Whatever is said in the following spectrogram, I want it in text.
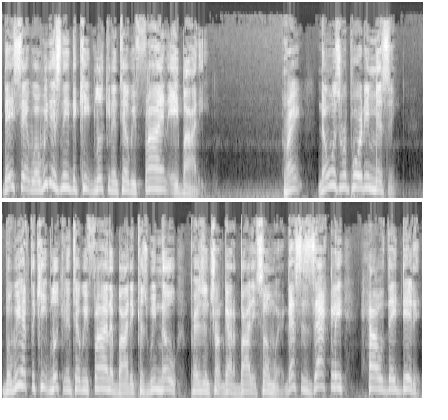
They said, well, we just need to keep looking until we find a body. Right? No one's reporting missing. But we have to keep looking until we find a body because we know President Trump got a body somewhere. That's exactly how they did it.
